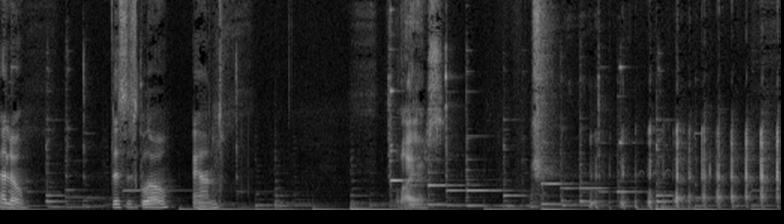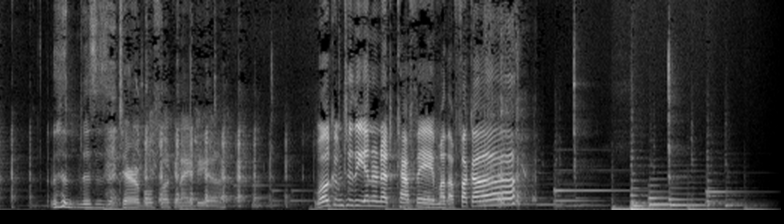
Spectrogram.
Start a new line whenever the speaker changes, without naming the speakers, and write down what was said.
Hello. This is Glow and
Elias.
this is a terrible fucking idea. Welcome to the internet cafe, motherfucker.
